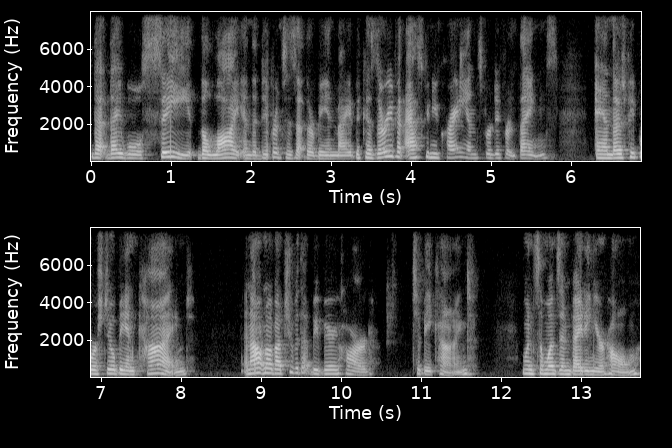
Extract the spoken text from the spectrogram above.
that they will see the light and the differences that they're being made because they're even asking Ukrainians for different things, and those people are still being kind. And I don't know about you, but that'd be very hard to be kind when someone's invading your home,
